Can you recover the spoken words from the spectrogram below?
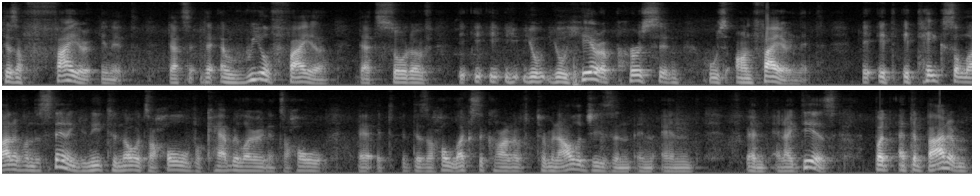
there's a fire in it. That's a, a real fire. That's sort of you you hear a person who's on fire in it. It, it. it takes a lot of understanding. You need to know it's a whole vocabulary and it's a whole uh, it, it, there's a whole lexicon of terminologies and and, and and and ideas. But at the bottom,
